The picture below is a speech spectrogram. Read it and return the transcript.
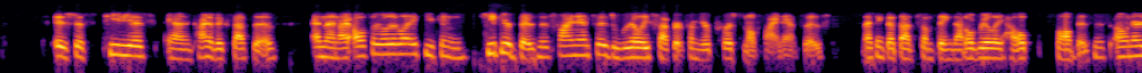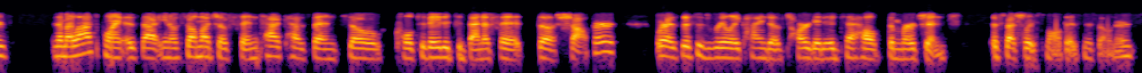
is just tedious and kind of excessive. And then I also really like you can keep your business finances really separate from your personal finances. I think that that's something that'll really help small business owners and then my last point is that, you know, so much of fintech has been so cultivated to benefit the shopper, whereas this is really kind of targeted to help the merchants, especially small business owners.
